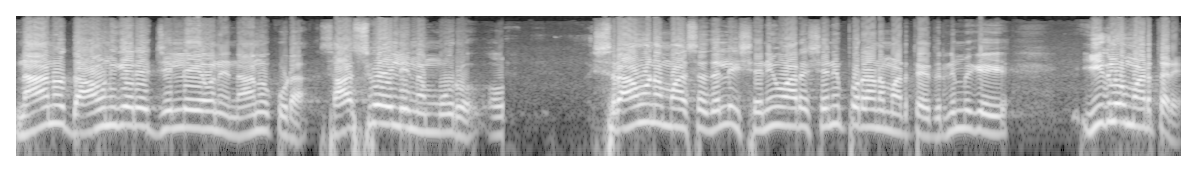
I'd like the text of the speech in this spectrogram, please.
ನಾನು ದಾವಣಗೆರೆ ಜಿಲ್ಲೆಯವನೇ, ನಾನು ಕೂಡ. ಸಾಸಿವೆಹಳ್ಳಿ ನಮ್ಮೂರು. ಶ್ರಾವಣ ಮಾಸದಲ್ಲಿ ಶನಿವಾರ ಶನಿ ಪುರಾಣ ಮಾಡ್ತಾಯಿದ್ರು ನಿಮಗೆ ಈಗಲೂ ಮಾಡ್ತಾರೆ.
